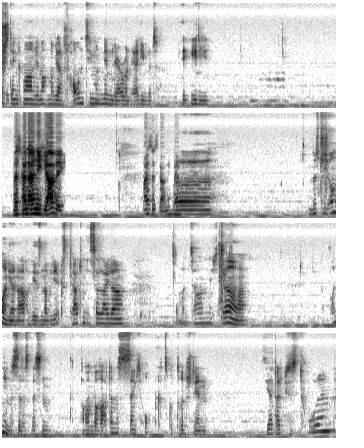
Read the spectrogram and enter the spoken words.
ich denke mal, wir machen mal wieder ein Frauenteam und nehmen Lara und Eddie mit. E Edi. Das kann eigentlich Javik. Ich weiß es gar nicht mehr. Äh, müsste ich auch mal hier nachlesen, aber die Expertin ist ja leider momentan nicht da. Wanni müsste das wissen. Aber im Berater müsste es eigentlich auch ganz gut drinstehen. Sie hat halt Pistolen.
